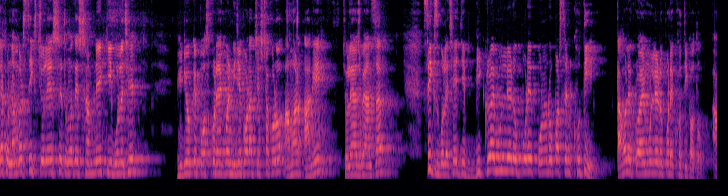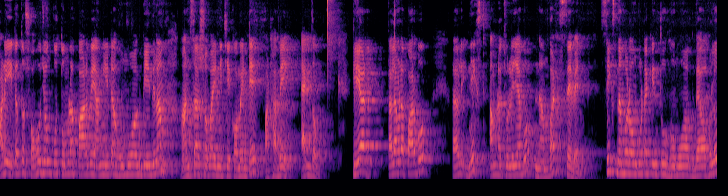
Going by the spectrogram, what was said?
দেখো নাম্বার সিক্স চলে এসছে তোমাদের সামনে, কি বলেছে? ভিডিওকে পজ করে একবার নিজে করার চেষ্টা করো, আমার আগে চলে আসবে আনসার সিক্স বলেছে যে, বিক্রয় মূল্যের ওপরে পনেরো পার্সেন্ট ক্ষতি তাহলে ক্রয় মূল্যের ওপরে ক্ষতি কত? আরে, এটা তো সহজ অঙ্ক, তোমরা পারবে, আমি এটা হোমওয়ার্ক দিয়ে দিলাম আনসার সবাই নিচে কমেন্টে পাঠাবে, একদম। ক্লিয়ার তাহলে আমরা পারব। তাহলে নেক্সট আমরা চলে যাব নাম্বার সেভেন সিক্স নাম্বার অঙ্কটা কিন্তু হোমওয়ার্ক দেওয়া হলো,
